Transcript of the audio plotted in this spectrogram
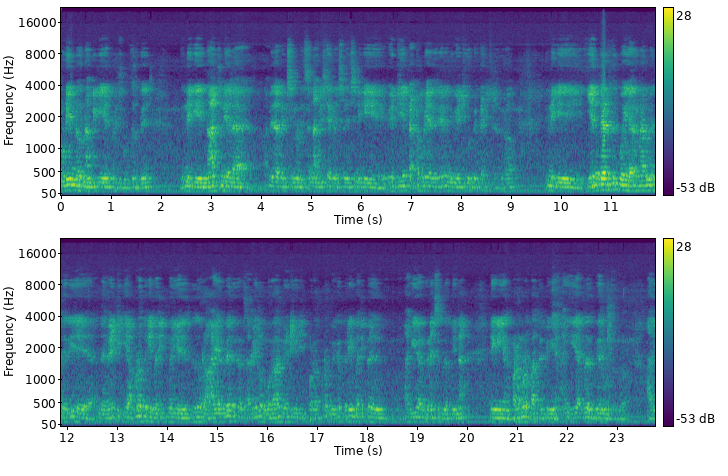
முடியும்னு ஒரு நம்பிக்கையை ஏற்படுத்தி கொடுத்துருக்கு. இன்னைக்கு நார்த் இந்தியாவில் அமிதாப் பச்சனுடைய சன் அபிஷேக் பச்சன் வச்சு இன்னைக்கு வேட்டியே கட்ட முடியாத. இன்னைக்கு வேட்டி போய் கட்டிட்டு இருக்கிறோம். இன்னைக்கு எந்த இடத்துக்கு போய் இறங்கினாலுமே சரி அந்த வேட்டிக்கு அவ்வளோ பெரிய மதிப்பு மரியாதை இருக்குது. ஒரு ஆயிரம் பேர் இருக்கிற சபையில் ஒரு ஆள் வேட்டி கட்டிட்டு போனால் கூட மிகப்பெரிய மதிப்பு அங்கீகாரம் கிடைச்சிருக்கு அப்படின்னா நீங்கள் அந்த படம் கூட பார்த்துருப்பீங்க. அங்கீகாரத்தில் பேர் கொடுத்துருக்குறோம். அது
